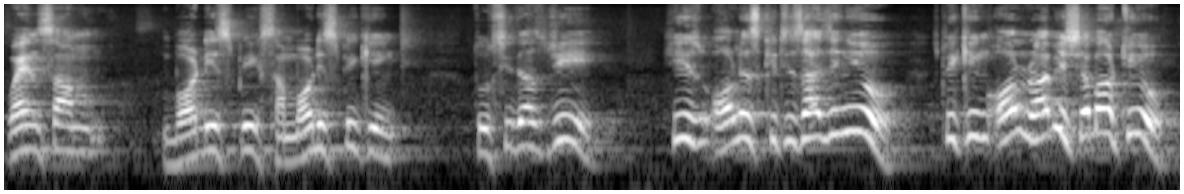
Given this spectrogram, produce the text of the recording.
When some body speaks, somebody speaking, Tulsidas Ji, he is always criticizing you, speaking all rubbish about you.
